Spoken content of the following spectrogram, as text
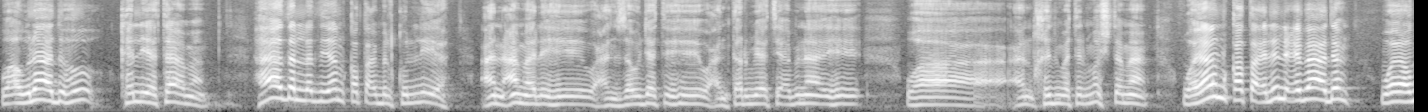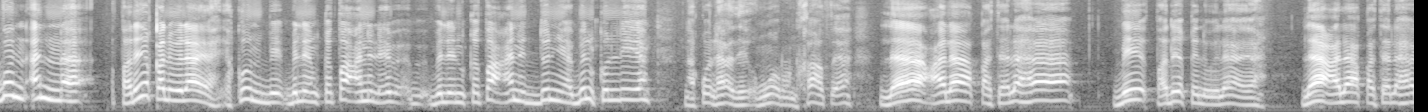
وأولاده كاليتامى. هذا الذي ينقطع بالكلية عن عمله وعن زوجته وعن تربية أبنائه وعن خدمة المجتمع وينقطع للعبادة ويظن أن طريق الولاية يكون ب- بالانقطاع عن بالانقطاع عن الدنيا بالكلية. نقول هذه أمور خاطئة لا علاقة لها بطريق الولاية لا علاقة لها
